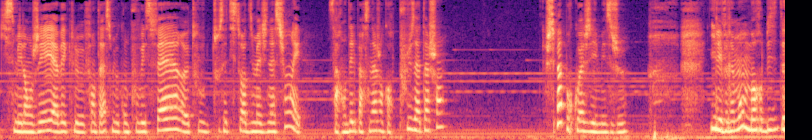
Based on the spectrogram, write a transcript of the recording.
qui se mélangeait avec le fantasme qu'on pouvait se faire, euh, toute tout cette histoire d'imagination, et ça rendait le personnage encore plus attachant. Je sais pas pourquoi j'ai aimé ce jeu. il est vraiment morbide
